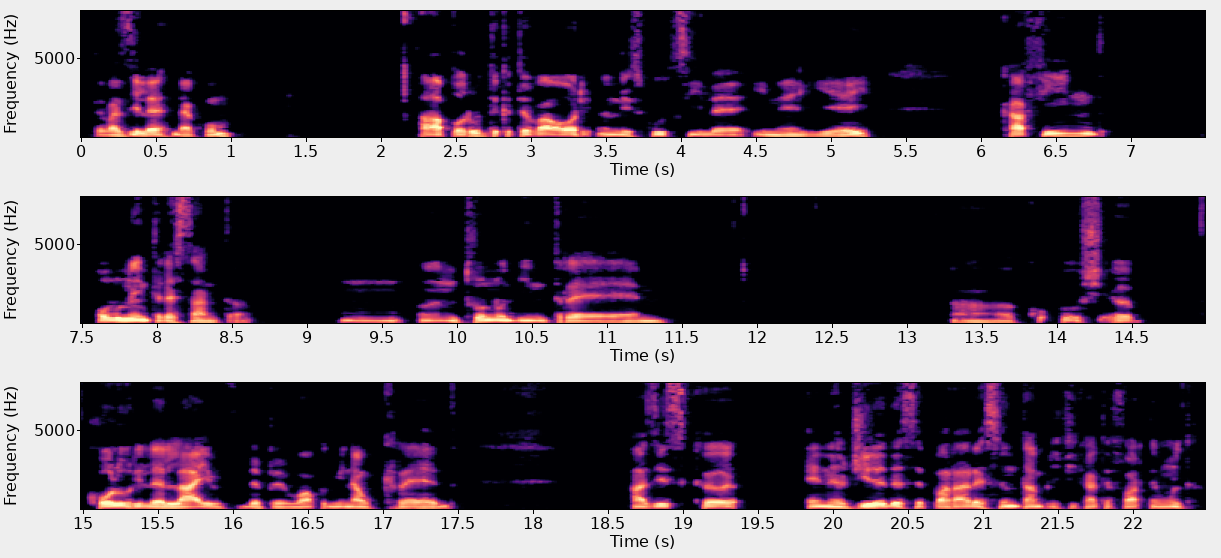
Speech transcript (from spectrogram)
câteva zile de acum, a apărut de câteva ori în discuțiile Ineliei ca fiind o lună interesantă. Mm, Într-unul dintre uh, co- și, uh, colurile live de pe Walk With Me Now Cred a zis că energiile de separare sunt amplificate foarte mult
